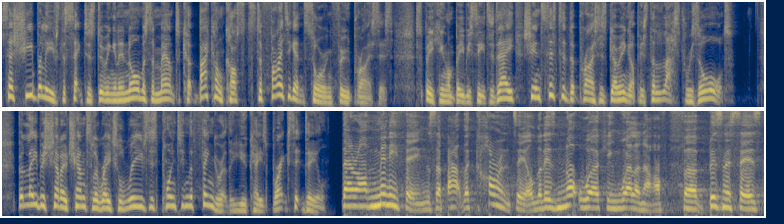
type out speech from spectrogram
says she believes the sector's doing an enormous amount to cut back on costs to fight against soaring food prices. Speaking on BBC Today, she insisted that prices going up is the last resort. But Labour's Shadow Chancellor Rachel Reeves is pointing the finger at the UK's Brexit deal. There are many things about the current deal that is not working well enough for businesses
